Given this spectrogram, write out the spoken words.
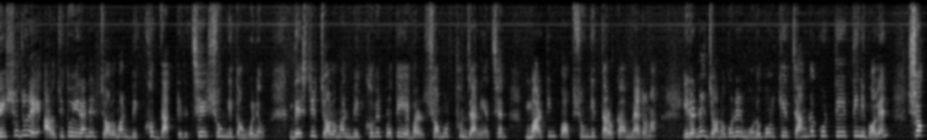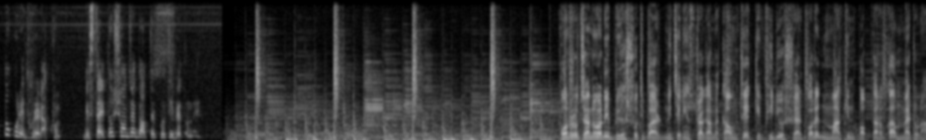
বিশ্বজুড়ে আলোচিত ইরানের চলমান বিক্ষোভ দাগ কেটেছে সংগীত অঙ্গনেও। দেশটির চলমান বিক্ষোভের প্রতি এবার সমর্থন জানিয়েছেন মার্কিন পপ সংগীত তারকা ম্যাডোনা। ইরানের জনগণের মনোবলকে চাঙ্গা করতে তিনি বলেন, শক্ত করে ধরে রাখুন। বিস্তারিত সঞ্জয় দত্তের প্রতিবেদনে। পনেরো জানুয়ারি বৃহস্পতিবার নিজের ইনস্টাগ্রাম অ্যাকাউন্টে একটি ভিডিও শেয়ার করেন মার্কিন পপ তারকা ম্যাডোনা।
